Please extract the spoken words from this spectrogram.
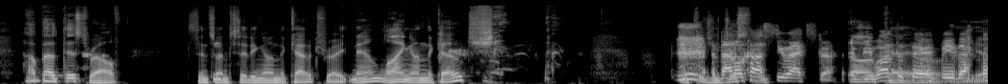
how about this ralph? Since i'm sitting on the couch right now lying on the couch? That'll just, cost you extra. If okay, you want the therapy right, that yeah,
